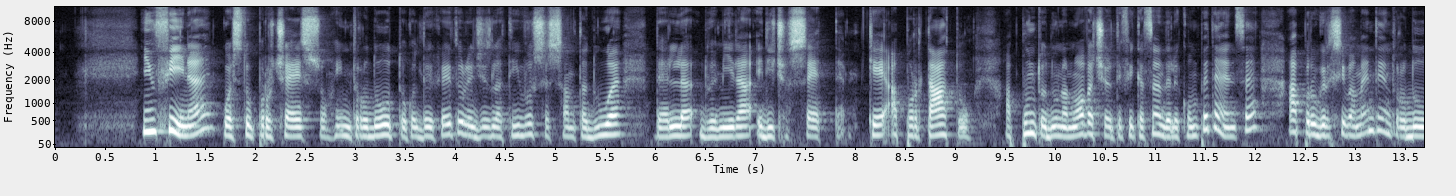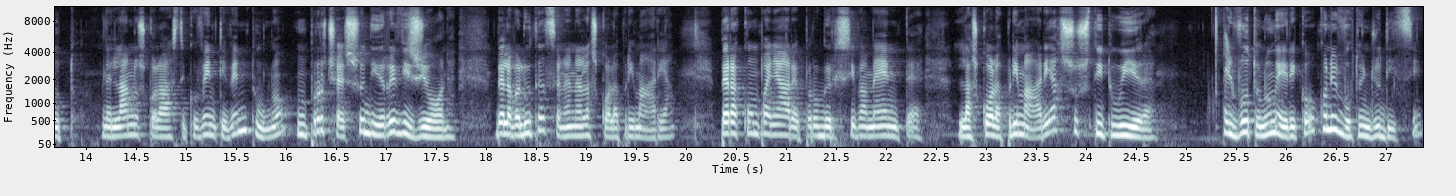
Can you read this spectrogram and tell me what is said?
Infine, questo processo introdotto col decreto legislativo 62 del 2017, che ha portato appunto ad una nuova certificazione delle competenze, ha progressivamente introdotto nell'anno scolastico 2021 un processo di revisione della valutazione nella scuola primaria per accompagnare progressivamente la scuola primaria a sostituire il voto numerico con il voto in giudizi.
